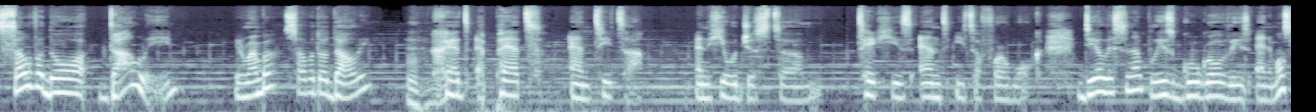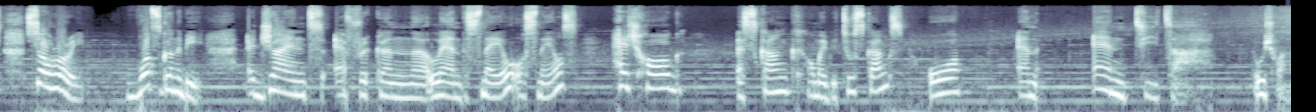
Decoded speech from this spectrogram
Salvador Dali, you remember Salvador Dali? Had a pet anteater, and he would just um, take his anteater for a walk. Dear listener, please Google these animals. So, Rory, what's gonna be? A giant African uh, land snail or snails, hedgehog, a skunk, or maybe two skunks, or an anteater? Which one?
